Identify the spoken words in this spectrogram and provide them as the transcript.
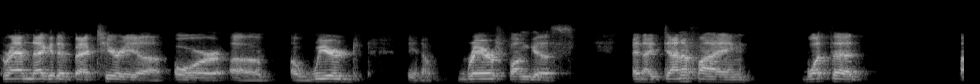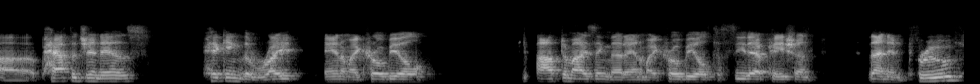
gram-negative bacteria or a, a weird, you know, rare fungus, and identifying what that uh, pathogen is, picking the right antimicrobial, optimizing that antimicrobial to see that patient then improve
